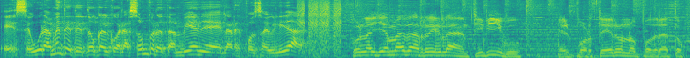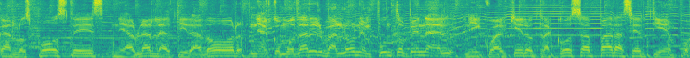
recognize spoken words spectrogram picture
eh, seguramente te toca el corazón, pero también eh, la responsabilidad. Con la llamada regla anti-Dibu, el portero no podrá tocar los postes, ni hablarle al tirador, ni acomodar el balón en punto penal, ni cualquier otra cosa para hacer tiempo.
